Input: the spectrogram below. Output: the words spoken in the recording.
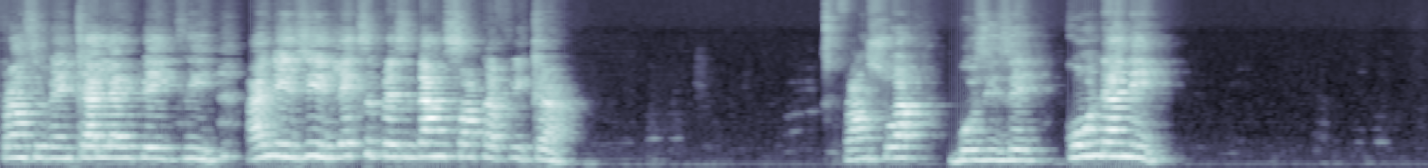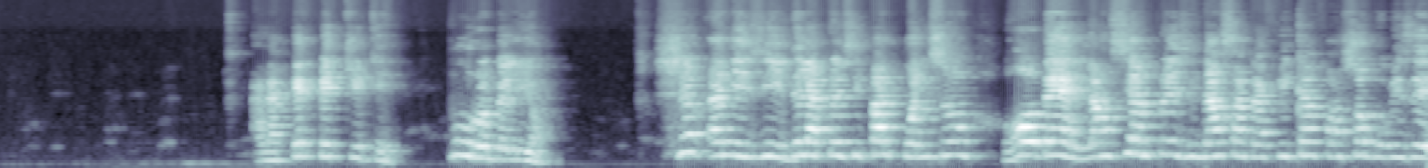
France 24, l'AFP écrit, en l'ex-président centrafricain, François Bozizé, condamné à la perpétuité pour rébellion. Chef exil de la principale coalition rebelle, l'ancien président centrafricain François Bobizé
